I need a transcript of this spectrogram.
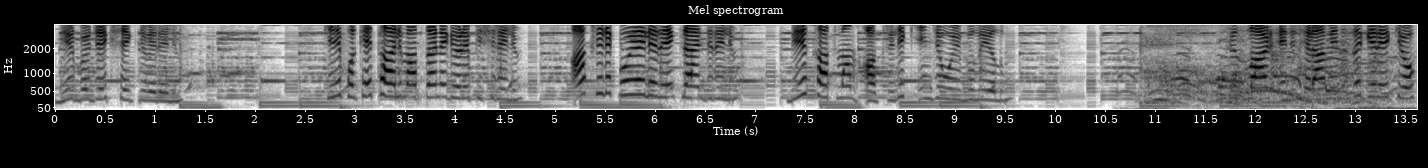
Bir böcek şekli verelim. Kili paket talimatlarına göre pişirelim. Akrilik boya ile renklendirelim. Bir katman akrilik ince uygulayalım. Kızlar endişelenmenize gerek yok.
